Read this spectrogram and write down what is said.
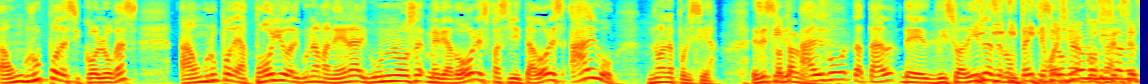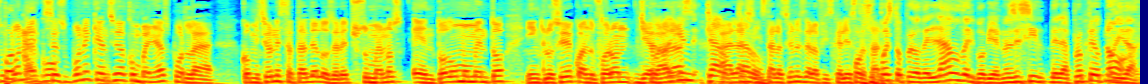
a un grupo de psicólogas, a un grupo de apoyo de alguna manera, algunos mediadores, facilitadores, algo, no a la policía. Es decir, Totalmente. algo tratar de disuadirlas, Y- de romper. y cosa, se, supone, algo- se supone que han sido acompañadas por la Comisión Estatal de los Derechos Humanos en todo momento, inclusive cuando fueron llevadas alguien- claro, a las claro. instalaciones de la Fiscalía Por Estatal. supuesto, pero del lado del gobierno, es decir, de la propia No, autoridad.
